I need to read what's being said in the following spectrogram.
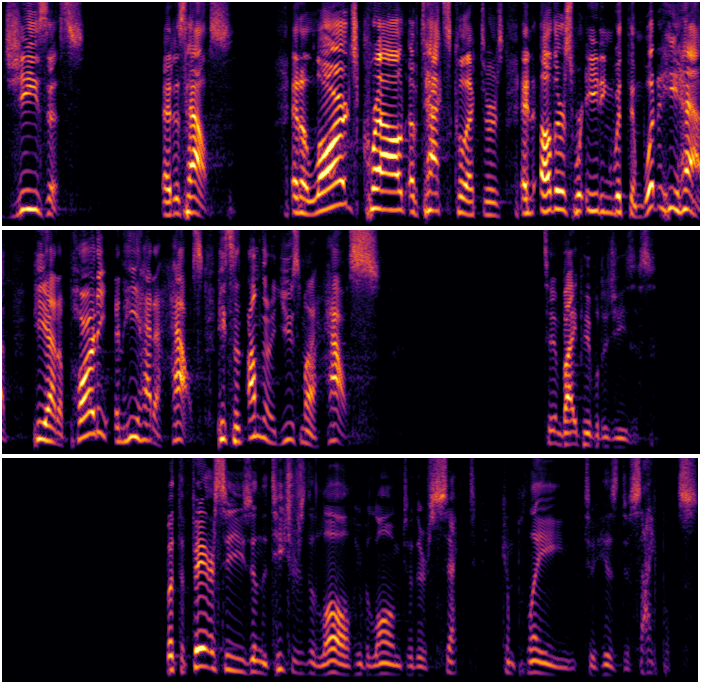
Jesus at his house. And a large crowd of tax collectors and others were eating with him. What did he have? He had a party and he had a house. He said, I'm going to use my house to invite people to Jesus. But the Pharisees and the teachers of the law who belonged to their sect complained to his disciples.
